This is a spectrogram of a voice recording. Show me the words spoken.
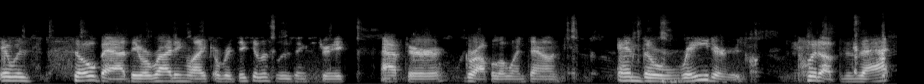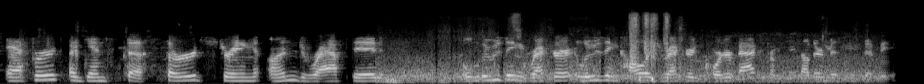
It was so bad. They were riding like a ridiculous losing streak after Garoppolo went down. And the Raiders put up that effort against the third string undrafted losing record losing college record quarterback from southern Mississippi.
